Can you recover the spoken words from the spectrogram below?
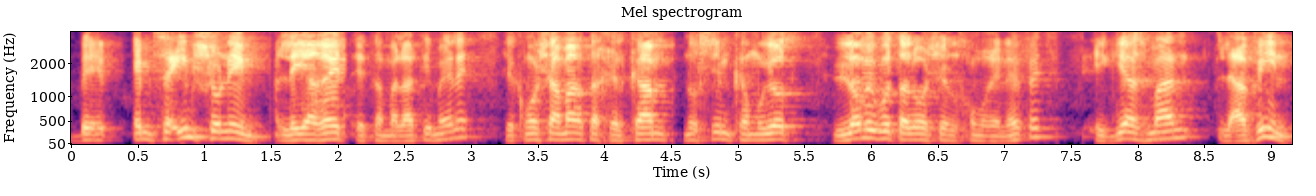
באמצעים שונים ליירט את המל"טים האלה, וכמו שאמרת חלקם נושאים כמויות לא מבוטלות של חומרי נפץ. הגיע הזמן להבין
